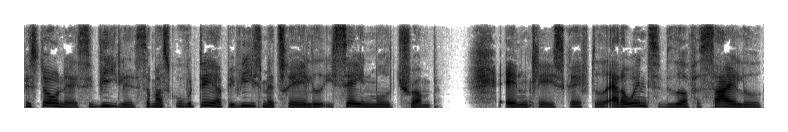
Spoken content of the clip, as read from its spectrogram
bestående af civile, som har skulle vurdere bevismaterialet i sagen mod Trump. Anklageskriftet er dog indtil videre forsejlet,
